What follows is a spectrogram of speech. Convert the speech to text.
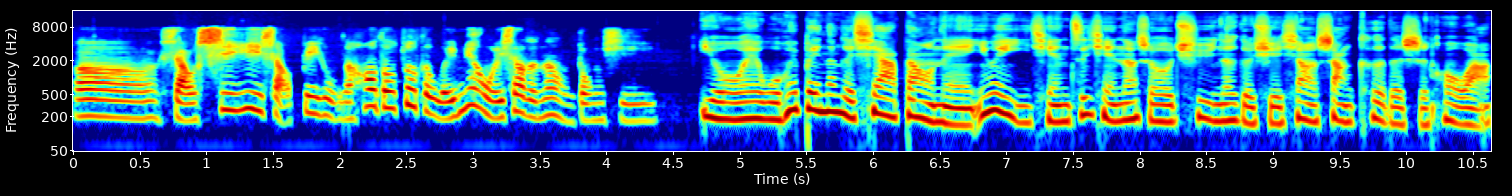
呃，小蜥蜴、小壁虎，然后都做的惟妙惟肖的那种东西，有诶、欸，我会被那个吓到呢。因为以前之前那时候去那个学校上课的时候啊，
